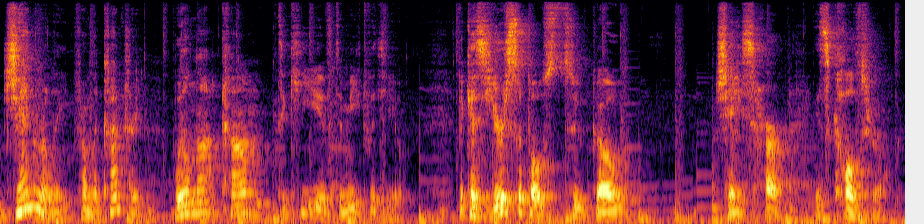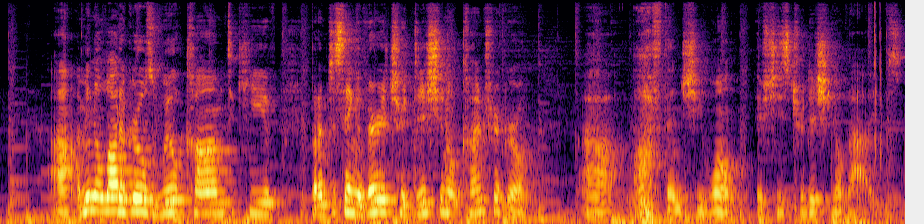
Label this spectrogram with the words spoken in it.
generally from the country, will not come to Kiev to meet with you because you're supposed to go chase her. It's cultural. Uh, I mean, a lot of girls will come to Kiev, but I'm just saying a very traditional country girl, uh, often she won't if she's traditional values.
